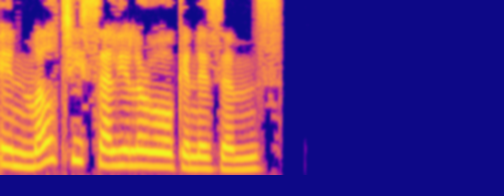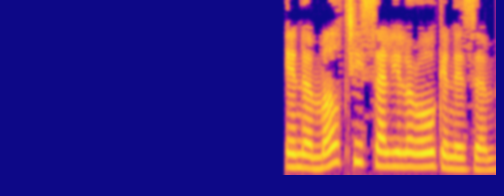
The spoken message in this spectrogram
In multicellular organisms In a multicellular organism,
